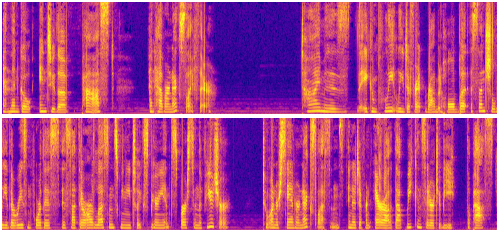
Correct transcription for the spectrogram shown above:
and then go into the past and have our next life there. Time is a completely different rabbit hole, but essentially, the reason for this is that there are lessons we need to experience first in the future to understand our next lessons in a different era that we consider to be the past.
